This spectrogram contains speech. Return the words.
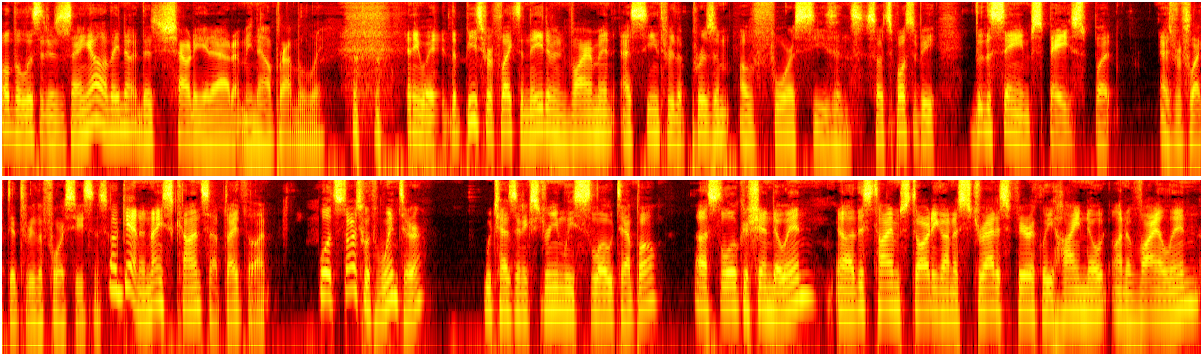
All the listeners are saying, "Oh, they know." They're shouting it out at me now, probably. anyway, the piece reflects a native environment as seen through the prism of four seasons. So it's supposed to be the same space, but as reflected through the four seasons. So again, a nice concept, I thought. Well, it starts with winter, which has an extremely slow tempo. A slow crescendo in, uh, this time starting on a stratospherically high note on a violin,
